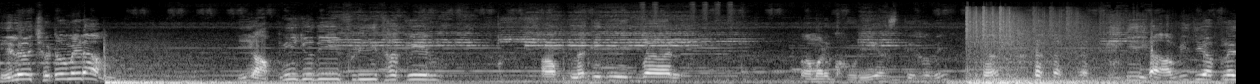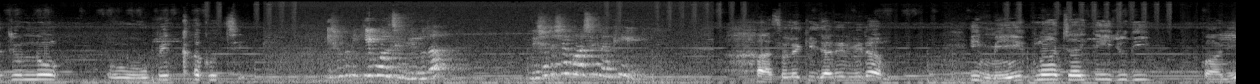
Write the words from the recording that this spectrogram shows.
হ্যালো ছোট ম্যাডাম। এই আপনি যদি ফ্রি থাকেন আপনাকে যে একবার আমার ঘুরে আসতে হবে? হ্যাঁ? আমি যে আপনার জন্য অপেক্ষা করছি। কি বলছেন আসলে কি জানেন ম্যাডাম এই মেঘ না চাইতেই যদি পানি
